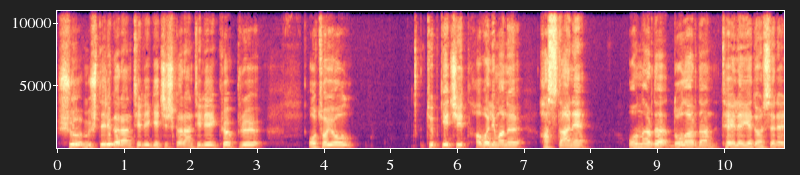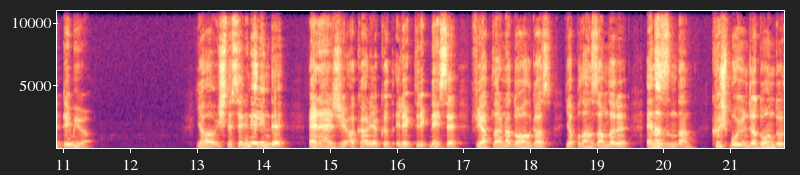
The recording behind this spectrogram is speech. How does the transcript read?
şu müşteri garantili, geçiş garantili köprü, otoyol, tüp geçit, havalimanı, hastane onlar da dolardan TL'ye dönsene demiyor. Ya işte senin elinde enerji, akaryakıt, elektrik neyse fiyatlarına doğalgaz yapılan zamları en azından kış boyunca dondur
